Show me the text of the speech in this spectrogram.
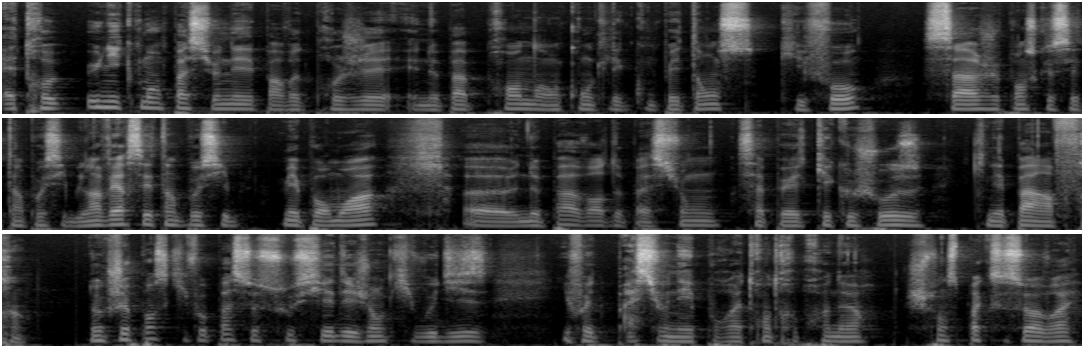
être uniquement passionné par votre projet et ne pas prendre en compte les compétences qu'il faut, ça je pense que c'est impossible. L'inverse est impossible. Mais pour moi, euh, ne pas avoir de passion, ça peut être quelque chose qui n'est pas un frein. Donc je pense qu'il ne faut pas se soucier des gens qui vous disent il faut être passionné pour être entrepreneur. Je pense pas que ce soit vrai.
